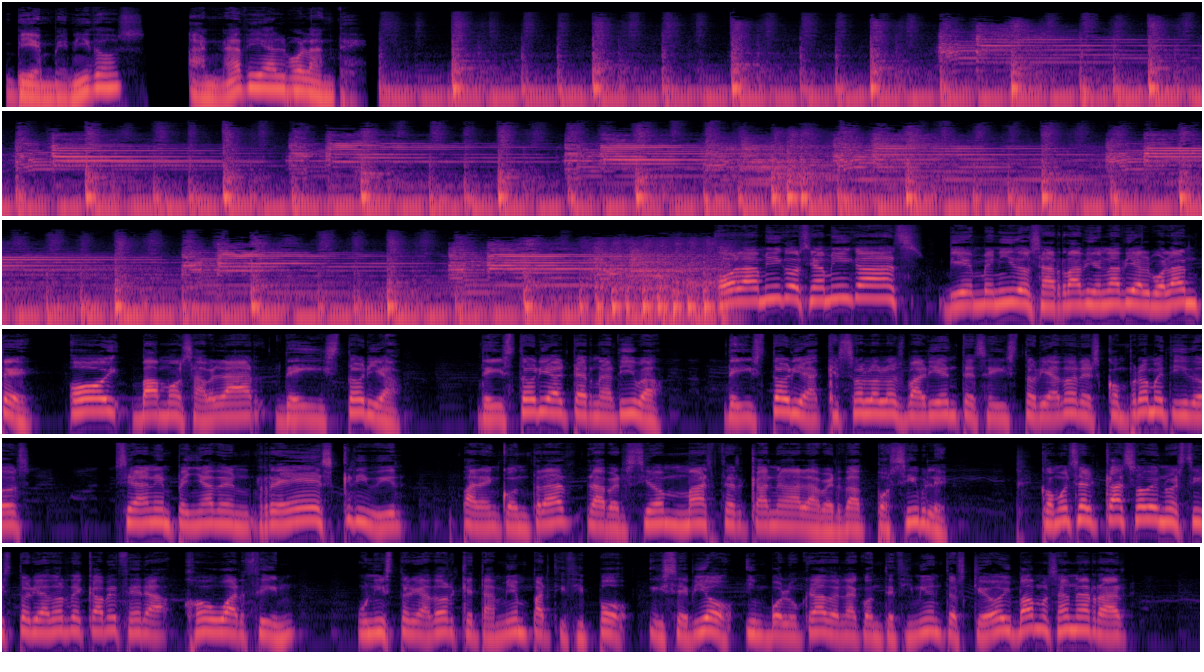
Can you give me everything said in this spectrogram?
Bienvenidos a Nadie al Volante. Hola amigos y amigas, bienvenidos a Radio Nadie al Volante. Hoy vamos a hablar de historia, de historia alternativa, de historia que solo los valientes e historiadores comprometidos se han empeñado en reescribir para encontrar la versión más cercana a la verdad posible, como es el caso de nuestro historiador de cabecera Howard Zinn, un historiador que también participó y se vio involucrado en acontecimientos que hoy vamos a narrar,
